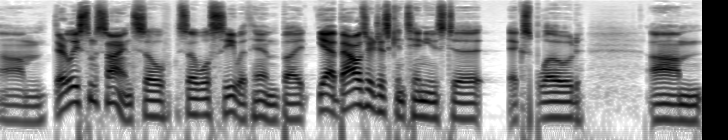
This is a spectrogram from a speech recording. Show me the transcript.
um, there are at least some signs, so so we'll see with him. But yeah, Bowser just continues to explode. Um,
